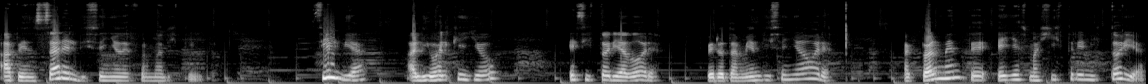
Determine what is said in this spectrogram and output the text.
a pensar el diseño de forma distinta. Silvia, al igual que yo, es historiadora, pero también diseñadora. Actualmente ella es magíster en historia,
